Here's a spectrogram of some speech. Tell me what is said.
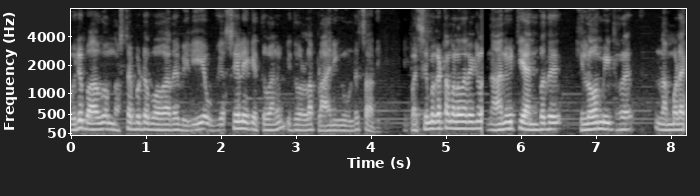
ഒരു ഭാഗവും നഷ്ടപ്പെട്ടു പോകാതെ വലിയ ഉയർച്ചയിലേക്ക് എത്തുവാനും ഇതുള്ള പ്ലാനിങ് കൊണ്ട് സാധിക്കും. പശ്ചിമഘട്ട മലനിരകൾ നാനൂറ്റി അൻപത് കിലോമീറ്റർ നമ്മുടെ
